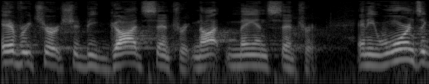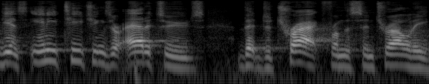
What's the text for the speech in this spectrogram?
every church should be God centric, not man centric. And he warns against any teachings or attitudes that detract from the centrality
